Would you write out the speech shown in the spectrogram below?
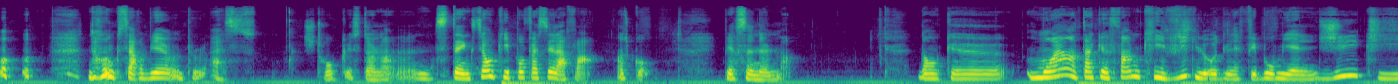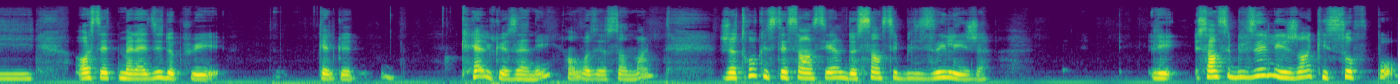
Donc, ça revient un peu à Je trouve que c'est une distinction qui n'est pas facile à faire, en tout cas, personnellement. Donc, euh, moi, en tant que femme qui vit de la fibromyalgie, qui a cette maladie depuis quelques, quelques années, on va dire ça de même, je trouve que c'est essentiel de sensibiliser les gens. Les, sensibiliser les gens qui souffrent pas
